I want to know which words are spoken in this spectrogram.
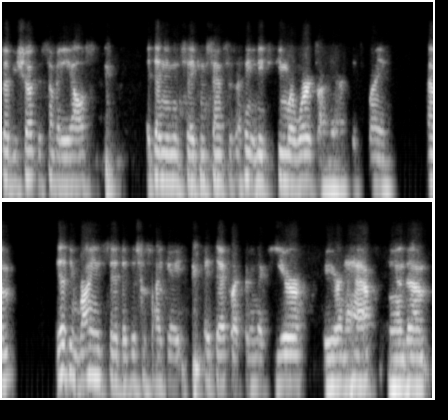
So if you show it to somebody else, it doesn't even say consensus. I think you need a few more words on there to explain. Um, the other thing Ryan said that this was like a, a deck like for the next year, a year and a half, and um,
